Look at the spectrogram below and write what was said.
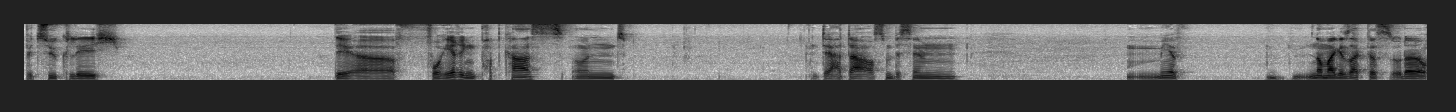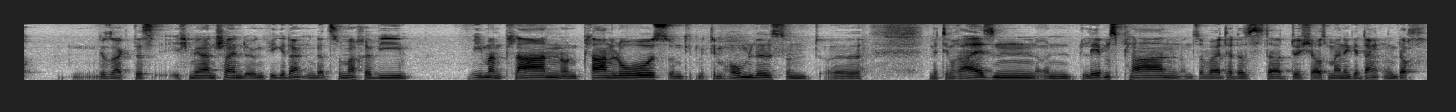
bezüglich der vorherigen Podcasts und der hat da auch so ein bisschen mir nochmal gesagt, dass oder auch gesagt, dass ich mir anscheinend irgendwie Gedanken dazu mache, wie, wie man planen und planlos und mit dem Homeless und äh, mit dem Reisen und Lebensplan und so weiter, dass da durchaus meine Gedanken doch,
